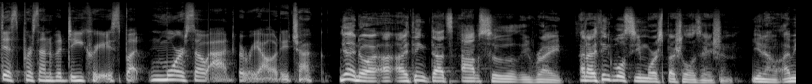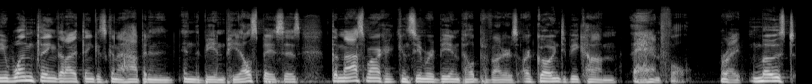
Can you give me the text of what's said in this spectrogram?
this percent of a decrease, but more so add a reality check. Yeah, no, I, I think that's absolutely right. And I think we'll see more specialization. You know, I mean, one thing that I think is going to happen in, in the BNPL space is the mass market consumer BNPL providers are going to become a handful. Right. Most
